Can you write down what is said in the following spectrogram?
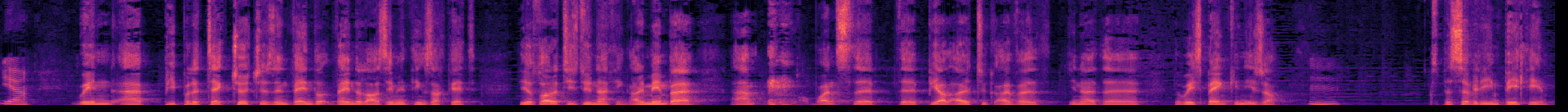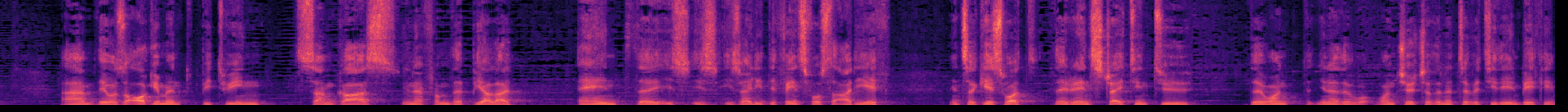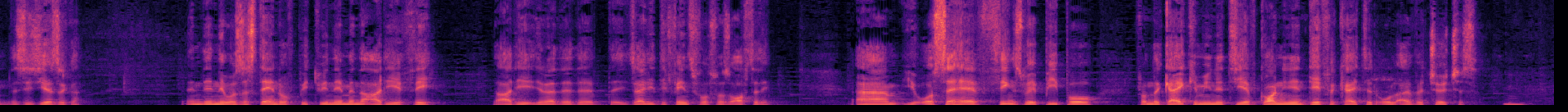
Yeah. when uh, people attack churches and vandal- vandalize them and things like that, the authorities do nothing. I remember um, once the, the PLO took over, you know, the, the West Bank in Israel, specifically in Bethlehem, um, there was an argument between some guys, you know, from the PLO and the is, is Israeli Defense Force, the IDF. And so, guess what? They ran straight into the one, you know, the one church of the Nativity there in Bethlehem. This is years ago. And then there was a standoff between them and the IDF there. The IDF, you know, the, the, the Israeli Defense Force was after them. Um, you also have things where people from the gay community have gone in and defecated all over churches.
